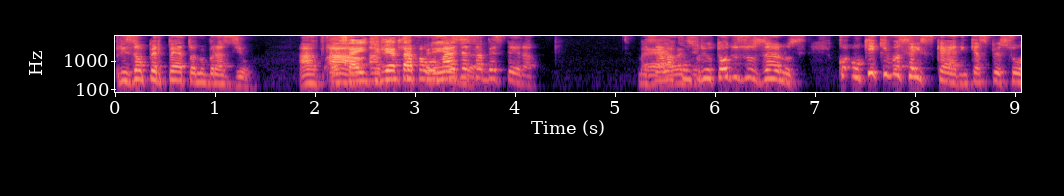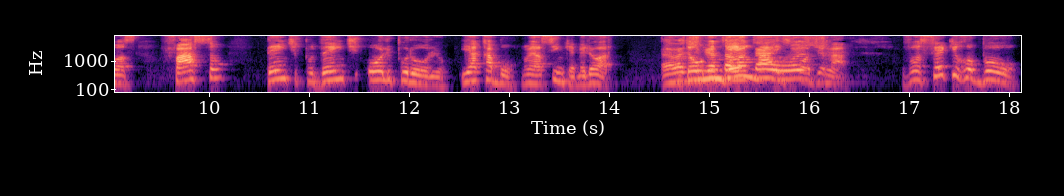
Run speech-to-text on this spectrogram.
prisão perpétua no Brasil. A, Essa aí devia estar falou presa. mais dessa besteira. Mas É, ela, ela cumpriu todos os anos. O que, que vocês querem que as pessoas façam, dente por dente, olho por olho? E acabou. Não é assim que é melhor? Ela então lá ninguém mais hoje. pode ir lá. Você que roubou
